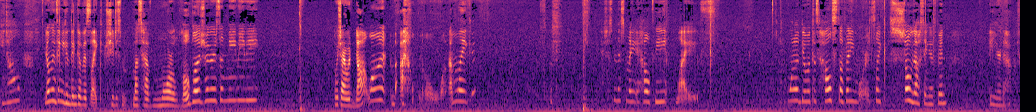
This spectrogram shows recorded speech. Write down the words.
You know? The only thing I can think of is like, she just must have more low blood sugars than me, maybe? Which I would not want, but I don't know. I'm like, I just miss my healthy life I don't want to deal with this health stuff anymore. It's like so exhausting. It's been a year and a half.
